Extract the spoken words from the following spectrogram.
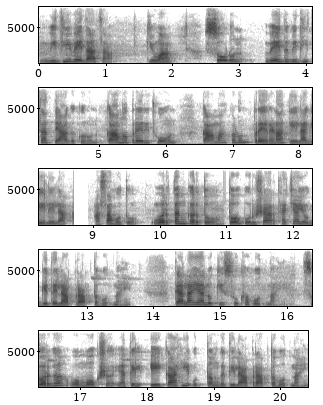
विधिवेदाचा किंवा सोडून वेदविधीचा त्याग करून कामप्रेरित होऊन कामाकडून प्रेरणा केला गेलेला असा होतो. वर्तन करतो तो पुरुषार्थाच्या योग्यतेला प्राप्त होत नाही. त्याला या लोकी सुख होत नाही. स्वर्ग व मोक्ष यातील एकाही उत्तम गतीला प्राप्त होत नाही.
